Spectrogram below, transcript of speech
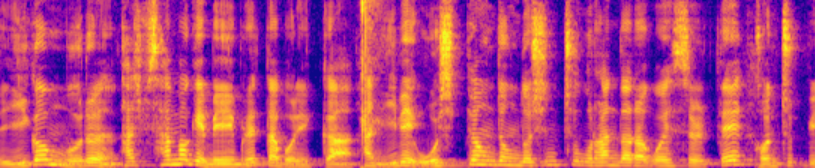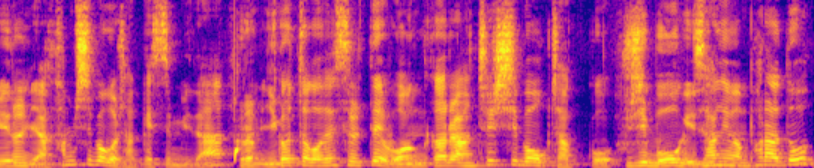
이 건물은 43억에 매입을 했다 보니까 한 250평 정도 신축을 한다라고 했을 때 건축비는 약 30억을 잡겠습니다. 그럼 이것저것 했을 때 원가를 한 70억 잡고 95억 이상이만 팔아도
